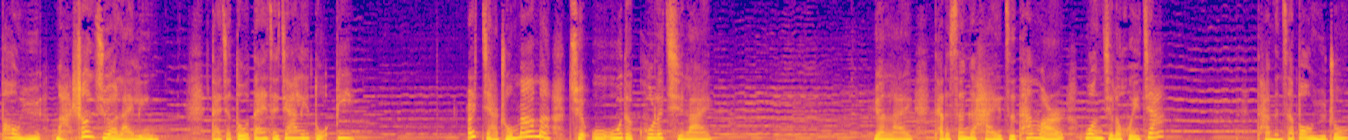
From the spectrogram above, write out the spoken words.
暴雨马上就要来临，大家都待在家里躲避，而甲虫妈妈却呜呜的哭了起来。原来他的三个孩子贪玩，忘记了回家。他们在暴雨中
